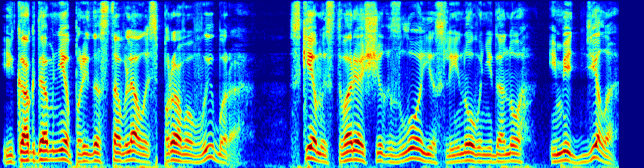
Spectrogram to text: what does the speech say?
И когда мне предоставлялось право выбора, с кем из творящих зло, если иного не дано, иметь дело,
